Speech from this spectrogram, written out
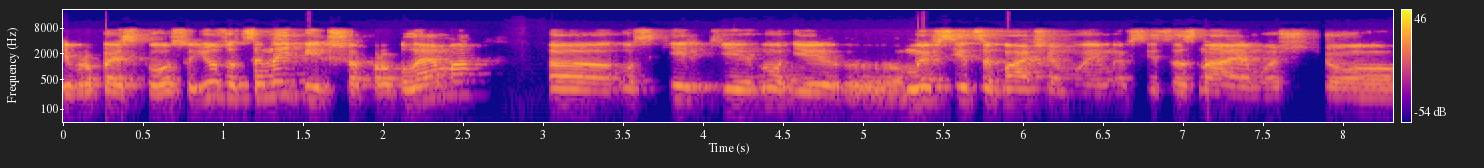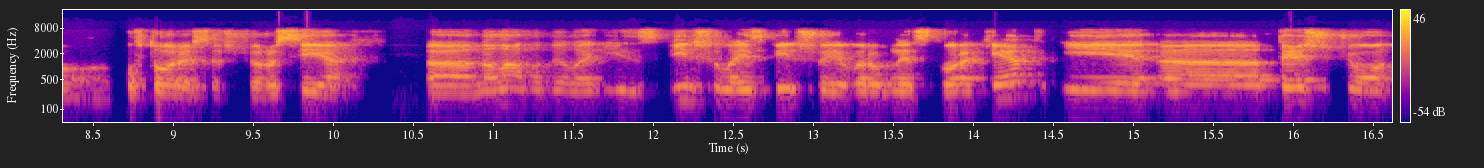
Європейського союзу. Це найбільша проблема. Е, оскільки ну і е, ми всі це бачимо, і ми всі це знаємо, що повторюся, що Росія е, налагодила і збільшила і збільшує виробництво ракет, і е, те, що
